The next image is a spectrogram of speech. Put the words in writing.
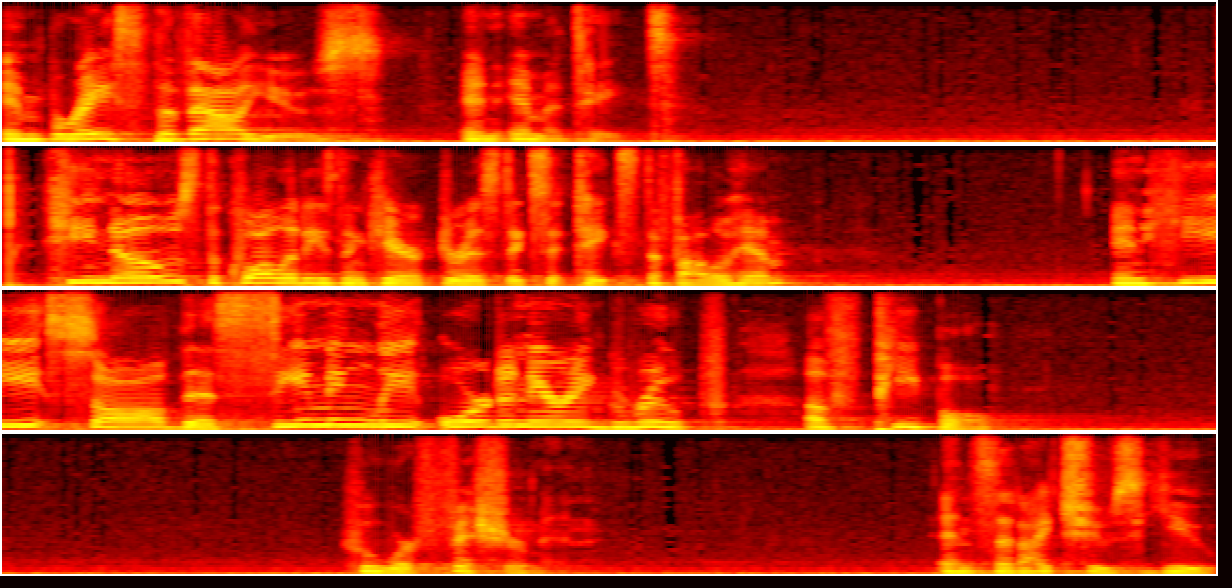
embrace the values and imitate. He knows the qualities and characteristics it takes to follow him. And he saw this seemingly ordinary group of people who were fishermen and said, I choose you.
